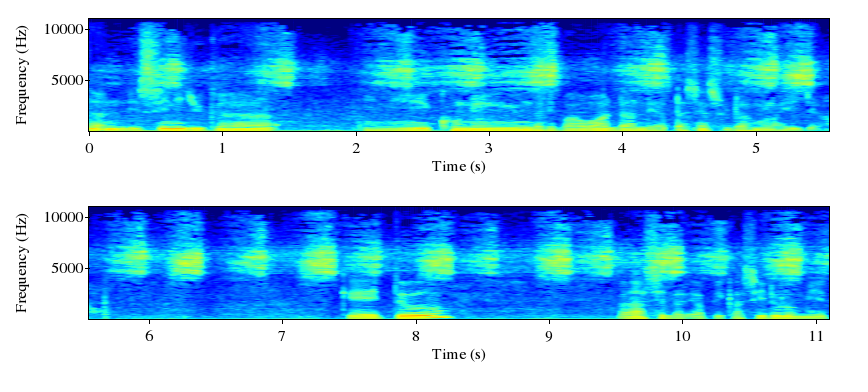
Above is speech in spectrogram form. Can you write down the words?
Dan di sini juga ini kuning dari bawah dan di atasnya sudah mulai hijau. Oke itu hasil dari aplikasi Dolomit.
